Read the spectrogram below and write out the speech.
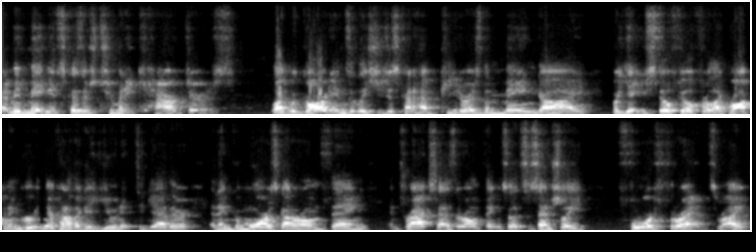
I mean, maybe it's because there's too many characters. Like with Guardians, at least you just kind of have Peter as the main guy, but yet you still feel for like Rocket and Groot. They're kind of like a unit together. And then Gamora's got her own thing, and Drax has their own thing. So it's essentially four threads, right?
